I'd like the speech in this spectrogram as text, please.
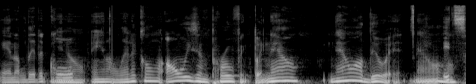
analytical. you know, analytical, always improving. But now, now I'll do it. Now It's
